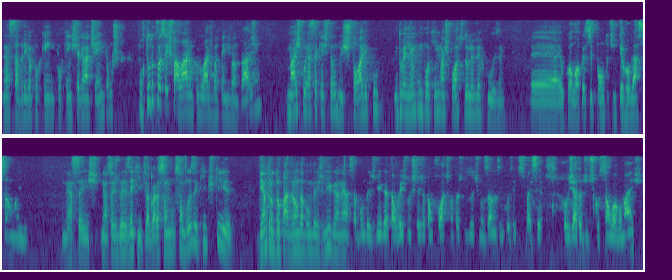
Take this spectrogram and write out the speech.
nessa briga por quem, por quem chega na Champions, por tudo que vocês falaram que o Gladbach tem de vantagem, mas por essa questão do histórico e do elenco um pouquinho mais forte do Leverkusen. É, eu coloco esse ponto de interrogação aí nessas, nessas duas equipes. Agora, são, são duas equipes que, dentro do padrão da Bundesliga, né, essa Bundesliga talvez não esteja tão forte quanto as dos últimos anos, inclusive isso vai ser objeto de discussão logo mais.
